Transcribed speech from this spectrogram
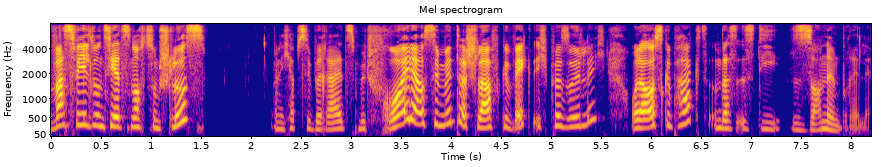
Was fehlt uns jetzt noch zum Schluss? Und ich habe sie bereits mit Freude aus dem Winterschlaf geweckt, ich persönlich, und ausgepackt. Und das ist die Sonnenbrille.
